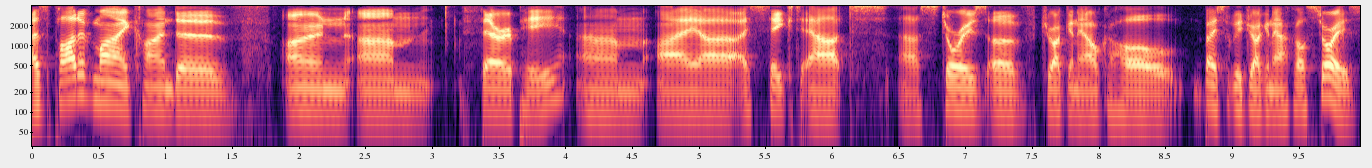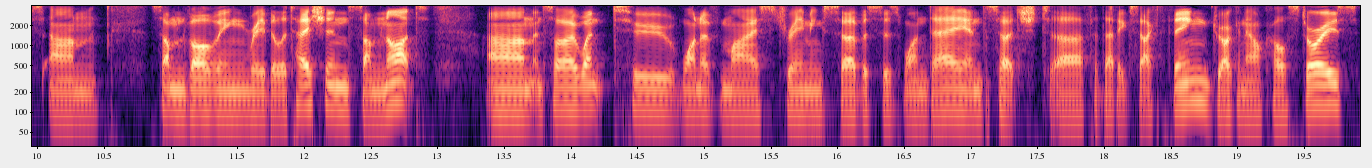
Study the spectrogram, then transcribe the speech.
as part of my kind of own um, therapy, um, I, uh, I seeked out uh, stories of drug and alcohol, basically drug and alcohol stories, um, some involving rehabilitation, some not. Um, and so I went to one of my streaming services one day and searched uh, for that exact thing, drug and alcohol stories.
